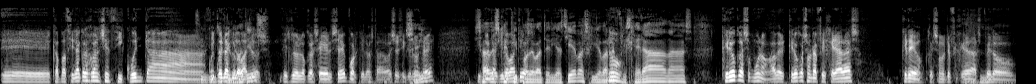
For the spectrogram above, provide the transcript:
Eh, capacidad que en 50, 50 50 kilovatios. kilovatios. Eso es lo que sé, sé porque lo he estado, eso sí que lo sé. 50 ¿Sabes qué tipo de baterías llevas? Si llevas No. refrigeradas. Creo que son, bueno, a ver, creo que son refrigeradas. creo que son refrigeradas, pero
